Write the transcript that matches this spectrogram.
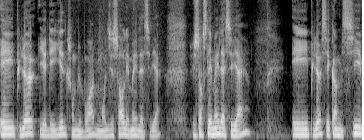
Et puis là, il y a des guides qui sont venus me voir, ils m'ont dit sors les mains de la civière. J'ai sorti les mains de la civière, et puis là, c'est comme si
